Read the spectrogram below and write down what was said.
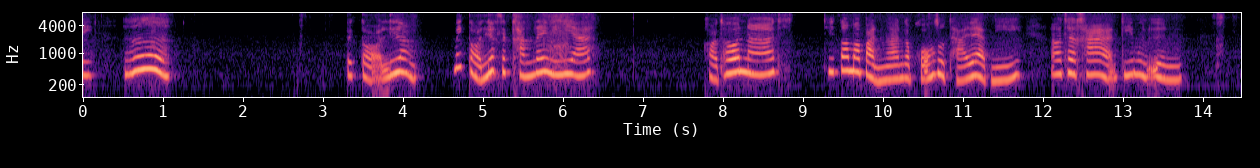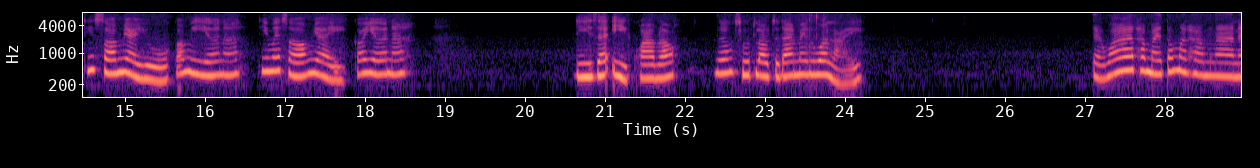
ย เออ ไปก่อเรื่อง ไม่ก่อเรื่องสักครั้งได้ไหมยะ ขอโทษนะที่ที่ต้องมาปั่นงานกับโค้งสุดท้ายแบบนี้ เอาเธอค่ะที่อื่นๆที่ซ้อมใหญ่อยู่ก็มีเยอะนะ ที่ไม่ซ้อมใหญ่ก็เยอะนะ ดีซะอีกความแล้ว เรื่องชุดเราจะได้ไม่รั่วไหล แต่ว่าทำไมต้องมาทำงานใน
